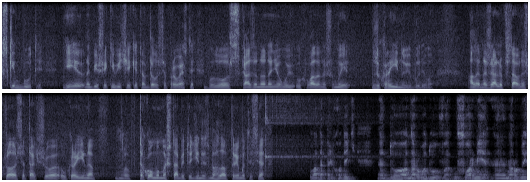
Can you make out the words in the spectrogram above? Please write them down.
з ким бути. І найбільше які вічі, які там вдалося провести, було сказано на ньому і ухвалено, що ми з Україною будемо. Але, на жаль, обставини склалися так, що Україна в такому масштабі тоді не змогла втриматися. влада переходить е, до народу в, у формі е, народної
